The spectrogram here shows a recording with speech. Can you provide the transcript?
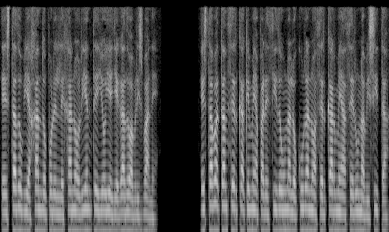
he estado viajando por el lejano oriente y hoy he llegado a Brisbane. Estaba tan cerca que me ha parecido una locura no acercarme a hacer una visita,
